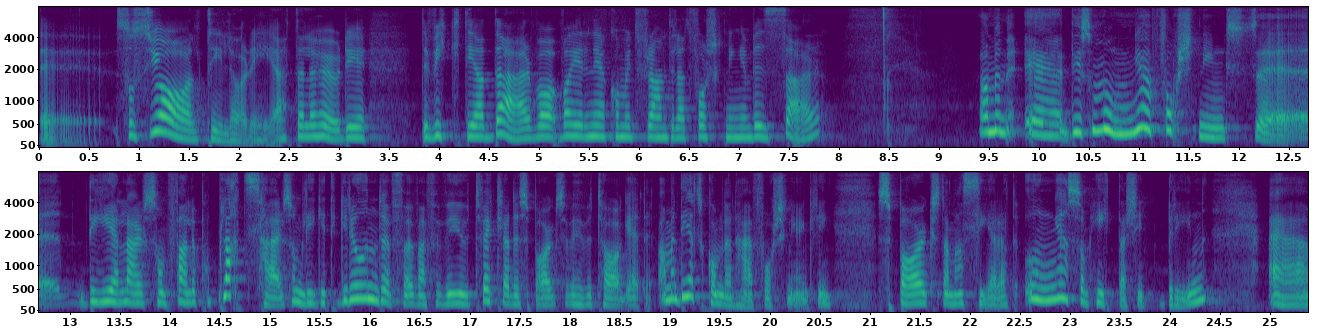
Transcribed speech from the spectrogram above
eh, social tillhörighet, eller hur? Det, det viktiga där, vad, vad är det ni har kommit fram till att forskningen visar? Ja, men, eh, det är så många forskningsdelar eh, som faller på plats här som ligger till grund för varför vi utvecklade Sparks överhuvudtaget. Ja, men dels kom den här forskningen kring Sparks där man ser att unga som hittar sitt brinn eh,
